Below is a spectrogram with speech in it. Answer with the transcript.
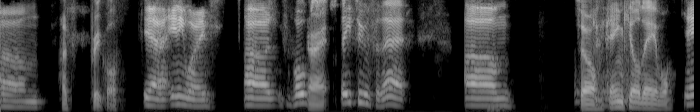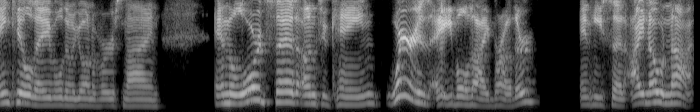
Um. Pretty cool. Yeah. Anyway, uh, folks, right. stay tuned for that. Um. So Okay. Cain killed Abel. Cain killed Abel. Then we go into verse nine. And the Lord said unto Cain, Where is Abel thy brother? And he said, I know not.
